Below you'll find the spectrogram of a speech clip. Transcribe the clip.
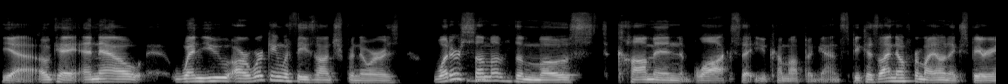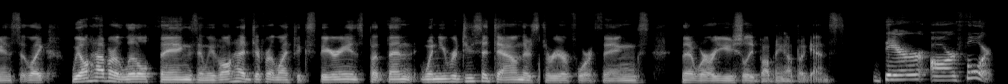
Yeah. Okay. And now, when you are working with these entrepreneurs, what are mm-hmm. some of the most common blocks that you come up against? Because I know from my own experience that, like, we all have our little things and we've all had different life experience. But then when you reduce it down, there's three or four things that we're usually bumping up against. There are four,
